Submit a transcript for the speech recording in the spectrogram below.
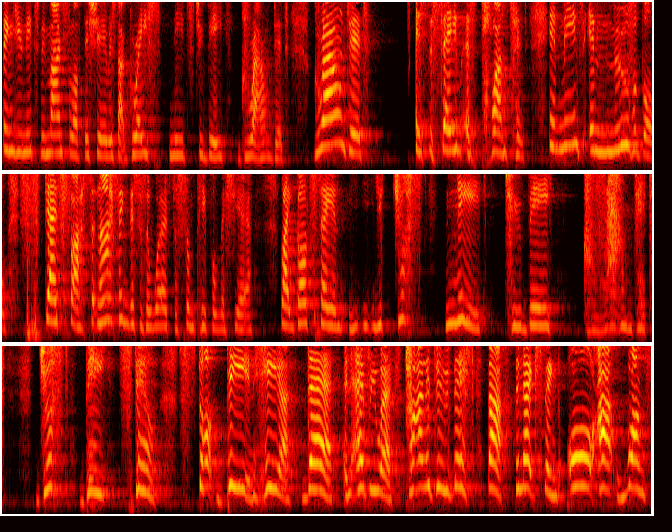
thing you need to be mindful of this year is that grace needs to be grounded. Grounded is the same as planted. It means immovable, steadfast. And I think this is a word for some people this year. Like God's saying, you just need to be grounded. Just be still. Stop being here, there, and everywhere, trying to do this, that, the next thing, all at once.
